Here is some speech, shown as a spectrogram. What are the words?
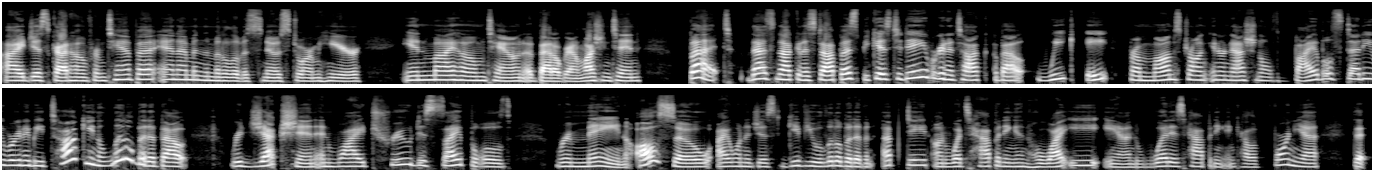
I just got home from Tampa and I'm in the middle of a snowstorm here in my hometown of Battle Ground, Washington. But that's not going to stop us because today we're going to talk about week eight from Mom Strong International's Bible study. We're going to be talking a little bit about rejection and why true disciples remain. Also, I want to just give you a little bit of an update on what's happening in Hawaii and what is happening in California that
